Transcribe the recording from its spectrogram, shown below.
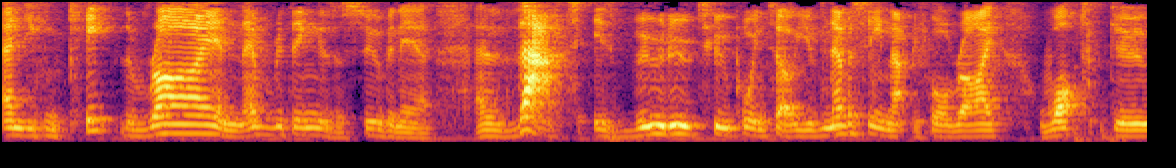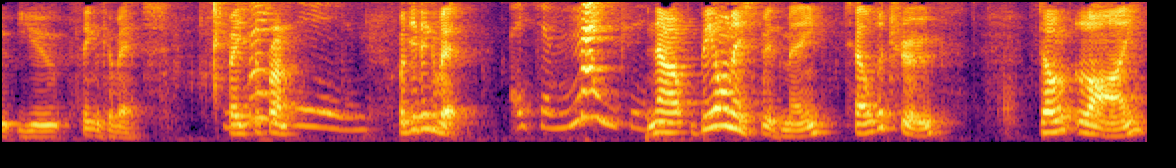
and you can keep the rye and everything as a souvenir. And that is Voodoo 2.0. You've never seen that before, Rye. What do you think of it? Face the front. What do you think of it? It's amazing. Now, be honest with me. Tell the truth. Don't lie.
